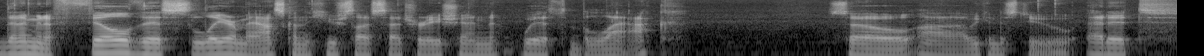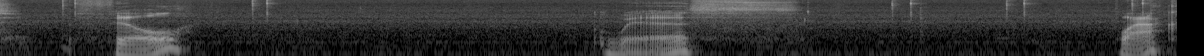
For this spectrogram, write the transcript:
Then I'm going to fill this layer mask on the hue slash saturation with black. So uh, we can just do edit, fill with black.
